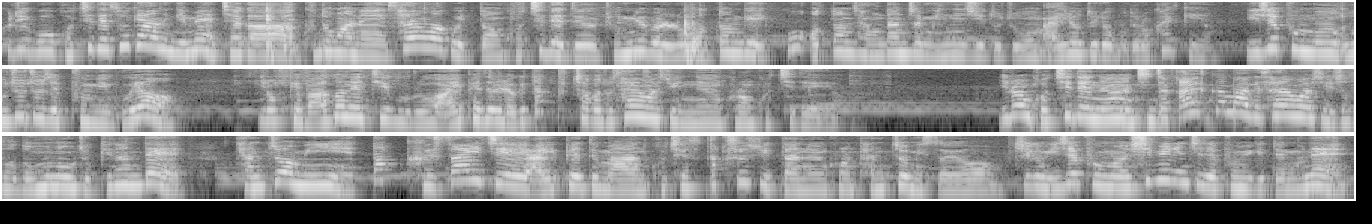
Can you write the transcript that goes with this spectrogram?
그리고 거치대 소개하는 김에 제가 그동안에 사용하고 있던 거치대들 종류별로 어떤 게 있고 어떤 장단점이 있는지도 좀 알려드려 보도록 할게요. 이 제품은 우주주 제품이고요. 이렇게 마그네틱으로 아이패드를 여기 딱 붙여가지고 사용할 수 있는 그런 거치대예요. 이런 거치대는 진짜 깔끔하게 사용할 수 있어서 너무너무 좋긴 한데 단점이 딱 그 사이즈의 아이패드만 거치해서 딱 쓸 수 있다는 그런 단점이 있어요. 지금 이 제품은 11인치 제품이기 때문에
